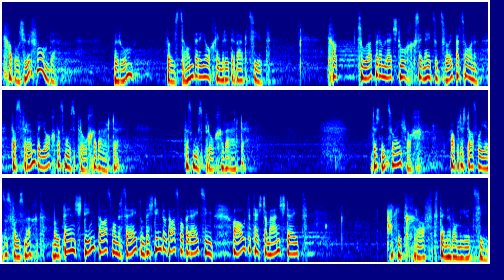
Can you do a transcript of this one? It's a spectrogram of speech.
Ich habe hier Schürfwunden. Warum? Weil uns das andere Joch immer wieder wegzieht. Ich habe zu jemandem letzte Woche gesehen, nein, zu zwei Personen, das fremde Joch, das muss gebrochen werden. Das muss gebrochen werden. Und das ist nicht so einfach. Aber das ist das, was Jesus von uns möchte. Weil dann stimmt das, was er sagt, und dann stimmt auch das, was bereits im Alten Testament steht. Er gibt Kraft denen, die müde sind.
